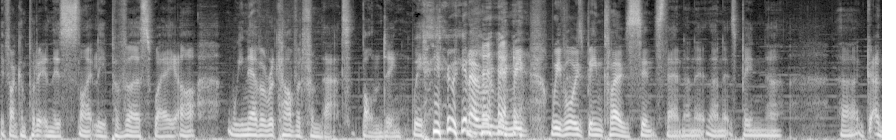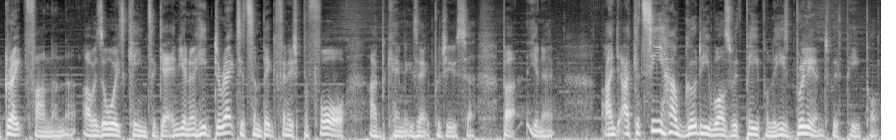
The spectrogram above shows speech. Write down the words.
if I can put it in this slightly perverse way, uh, we never recovered from that bonding. We, you know, I mean, we've we've always been close since then, and it and it's been. Uh, uh, great fun, and I was always keen to get him. You know, he directed some Big Finish before I became exec producer, but you know, I, I could see how good he was with people. He's brilliant with people,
